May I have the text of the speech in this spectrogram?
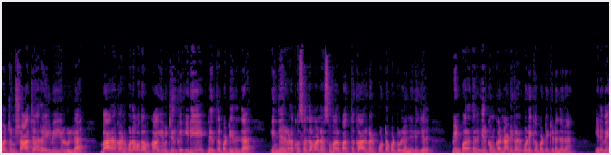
மற்றும் ஷார்ஜா ரயில்வேயில் உள்ள பாராகான் உணவகம் ஆகியவற்றிற்கு இடையே நிறுத்தப்பட்டிருந்த இந்தியர்களுக்கு சொந்தமான சுமார் பத்து கார்கள் பூட்டப்பட்டுள்ள நிலையில் பின்புறத்தில் இருக்கும் கண்ணாடிகள் உடைக்கப்பட்டு கிடந்தன. எனவே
